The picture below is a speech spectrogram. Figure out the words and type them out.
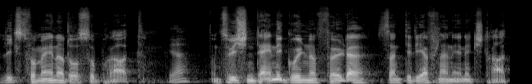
liegst vor meiner da so brat. ja. Und zwischen deine goldenen Felder sind die Dörflein eingestrahlt.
